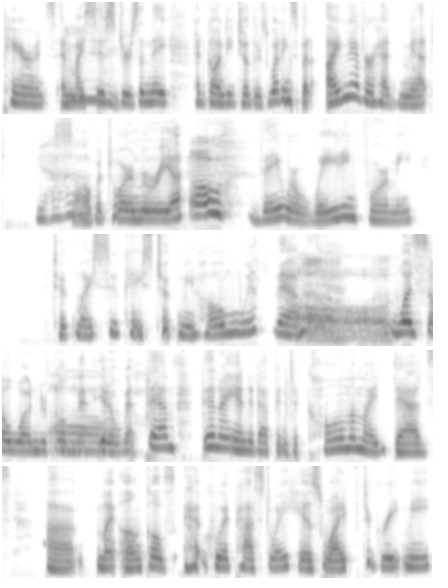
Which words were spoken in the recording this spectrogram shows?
parents and my Mm. sisters, and they had gone to each other's weddings, but I never had met yeah. Salvatore and Maria. Oh. They were waiting for me, took my suitcase, took me home with them. Oh. Was so wonderful. Met, you know, Oh. met them. Then I ended up in Tacoma. My dad's, uh, my uncle's who had passed away, his wife to greet me.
